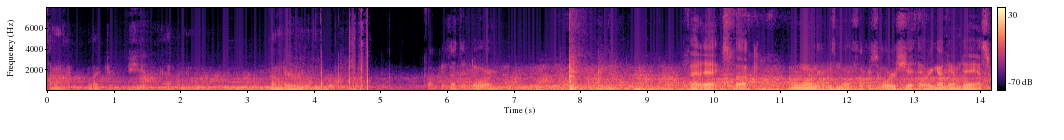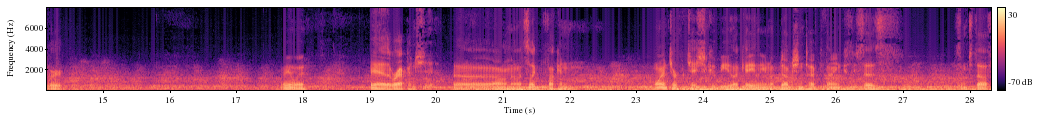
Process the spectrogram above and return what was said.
Sounds like electric shit happening. Thunder. Fuck, is that the door? FedEx, fuck. No wonder these motherfuckers order shit every goddamn day, I swear. Anyway. Yeah, the rapping shit. Uh, I don't know. It's like fucking. One interpretation could be like alien abduction type of thing, because he says some stuff.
